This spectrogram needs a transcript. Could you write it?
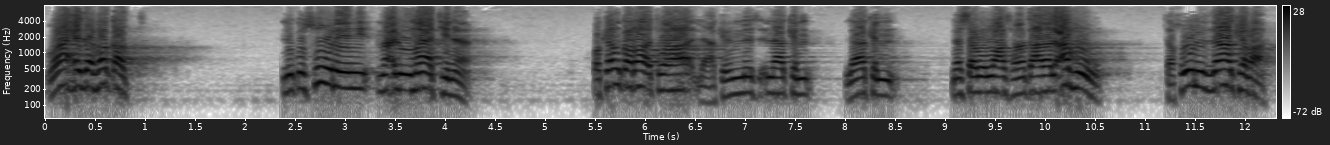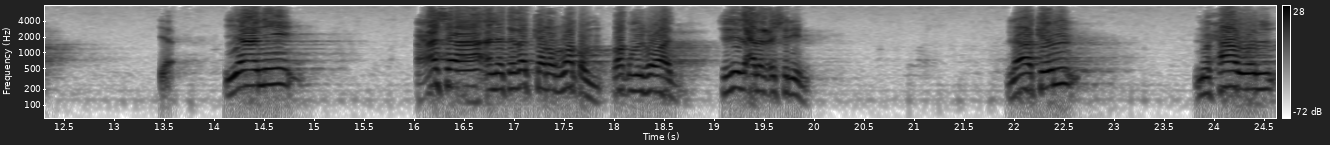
واحدة فقط لقصور معلوماتنا. وكم قرأتها؟ لكن لكن لكن نسأل الله سبحانه وتعالى العفو. تخون الذاكرة. يعني عسى أن نتذكر الرقم رقم الفوائد تزيد على العشرين. لكن نحاول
